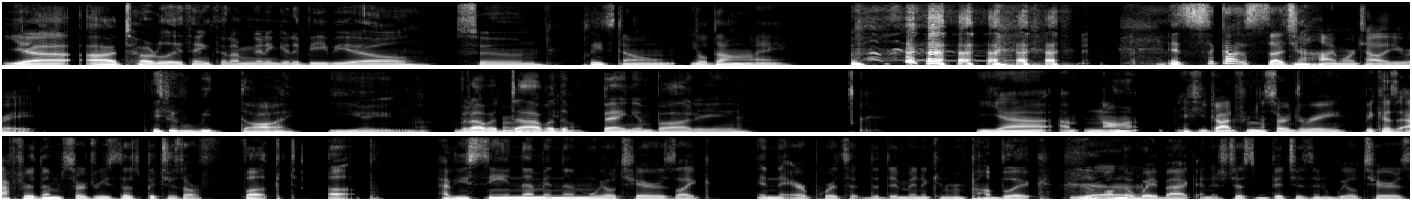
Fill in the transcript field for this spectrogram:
Yeah, I totally think that I'm gonna get a BBL soon. Please don't. You'll die. It's got such a high mortality rate. These people be dying. but I would die with a banging body. Yeah, I'm not if you died from the surgery because after them surgeries, those bitches are fucked up. Have you seen them in them wheelchairs like in the airports at the Dominican Republic Yeah. on the way back? And it's just bitches in wheelchairs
